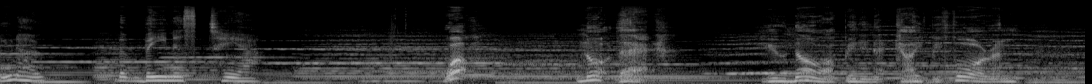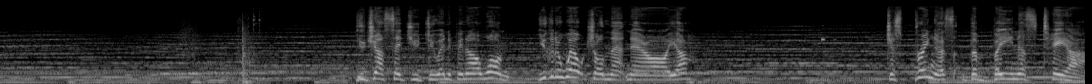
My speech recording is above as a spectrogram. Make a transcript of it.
You know, the Venus tear. What? Not that. You know I've been in that cave before and... You just said you'd do anything I want. You gonna welch on that now, are ya? Just bring us the Venus tear.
